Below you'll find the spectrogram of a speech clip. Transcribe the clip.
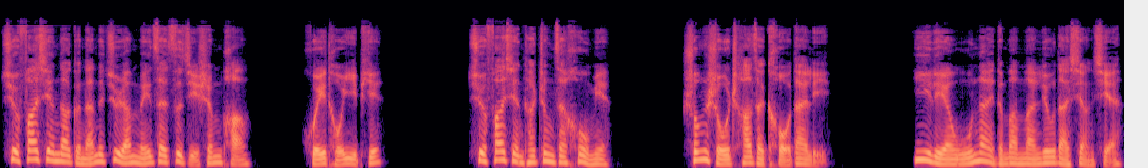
却发现那个男的居然没在自己身旁，回头一瞥，却发现他正在后面，双手插在口袋里，一脸无奈的慢慢溜达向前。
